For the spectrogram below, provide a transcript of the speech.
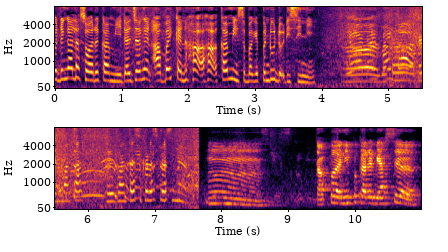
Dengarlah suara kami dan jangan abaikan hak-hak kami sebagai penduduk di sini. Ya, betul. Kami bantah, kami bantah sekeras-kerasnya. Hmm. Tak apa, ni perkara biasa.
